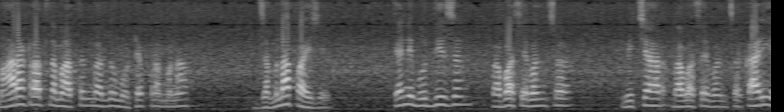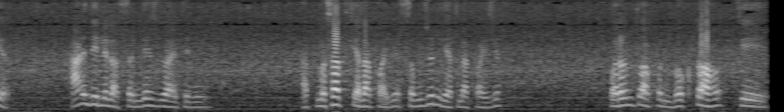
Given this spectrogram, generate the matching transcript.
महाराष्ट्रातला मातंग बांधव मोठ्या प्रमाणात जमला पाहिजे. त्यांनी बुद्धिझम बाबासाहेबांचं विचार बाबासाहेबांचं कार्य आणि दिलेला संदेश जो आहे त्यांनी आत्मसात केला पाहिजे समजून घेतला पाहिजे. परंतु आपण बघतो आहोत की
